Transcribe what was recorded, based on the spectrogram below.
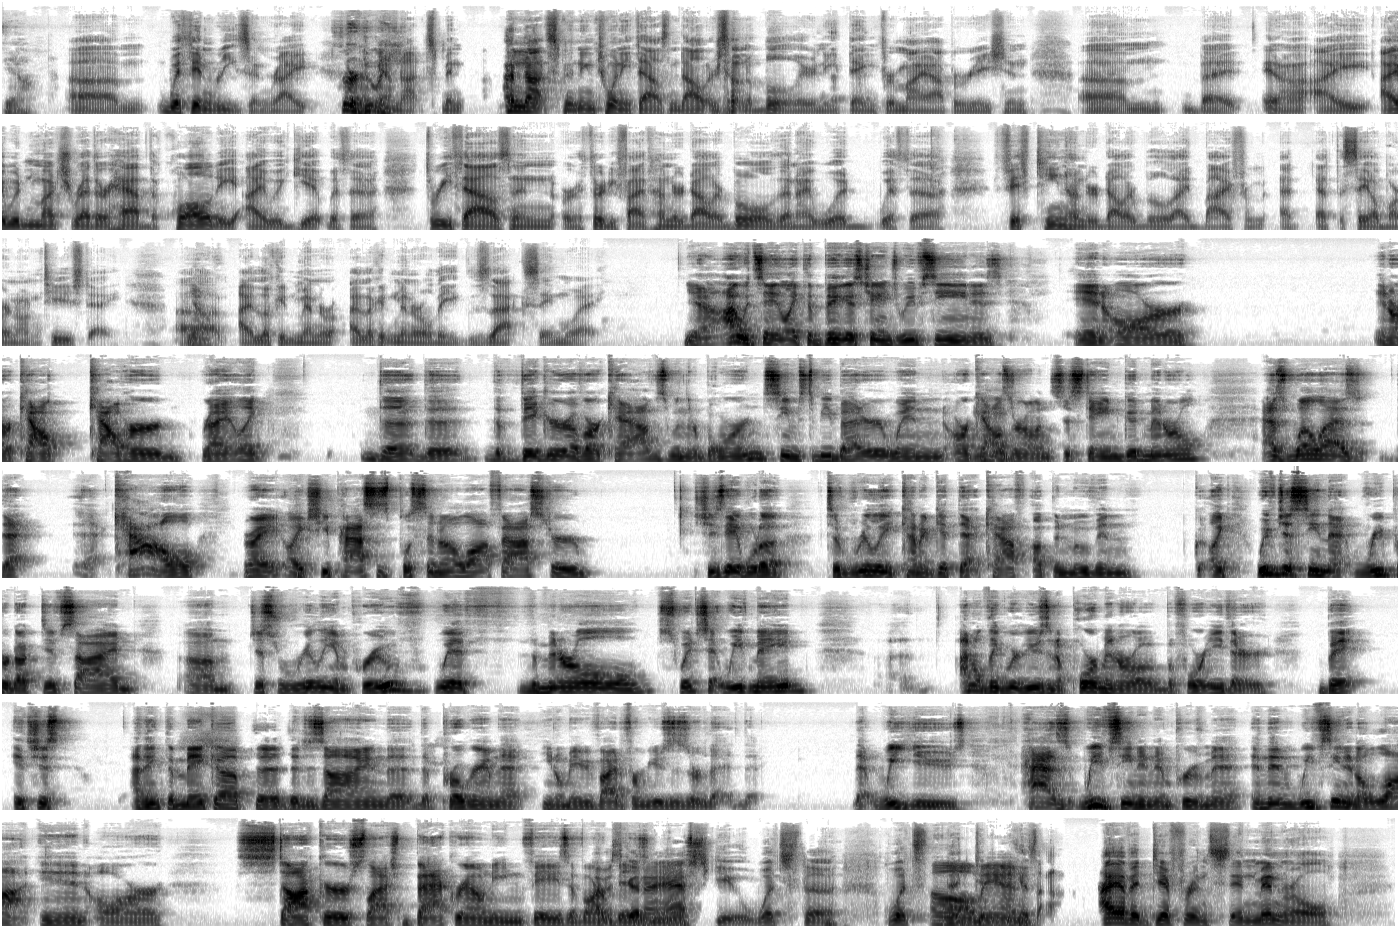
Yeah. Um, within reason, right? I certainly mean, I'm not spend I'm not spending twenty thousand dollars on a bull or anything for my operation. Um, but you know, I I would much rather have the quality I would get with a three thousand or thirty five hundred dollar bull than I would with a fifteen hundred dollar bull I'd buy from at, at the sale barn on Tuesday. Uh, Yeah. I look at mineral I look at mineral the exact same way. Yeah, I would say like the biggest change we've seen is in our in our cow cow herd, right? Like the the the vigor of our calves when they're born seems to be better when our cows are on sustained good mineral, as well as that, that cow, right? Like she passes placenta a lot faster. She's able to to really kind of get that calf up and moving. Like we've just seen that reproductive side um, just really improve with the mineral switch that we've made. I don't think we are using a poor mineral before either, but it's just I think the makeup, the the design, the the program that you know maybe Vitaferm uses or that that, that we use has we've seen an improvement, and then we've seen it a lot in our stocker slash backgrounding phase of our business. I was going to ask you what's the what's Oh, the, man. because I have a difference in mineral.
